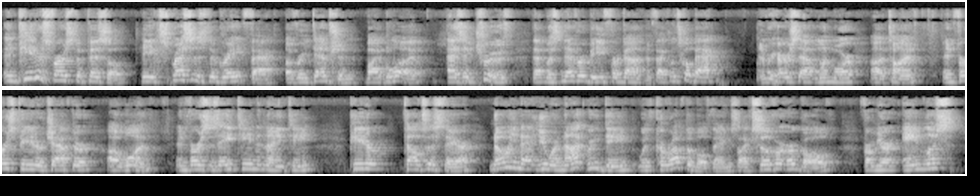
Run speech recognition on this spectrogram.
In Peter's first epistle, he expresses the great fact of redemption by blood as a truth that must never be forgotten. In fact, let's go back and rehearse that one more uh, time in 1 Peter chapter uh, 1, in verses 18 and 19, Peter tells us there, knowing that you were not redeemed with corruptible things like silver or gold from your aimless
